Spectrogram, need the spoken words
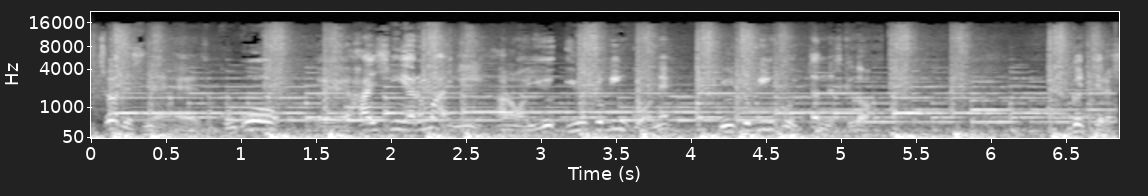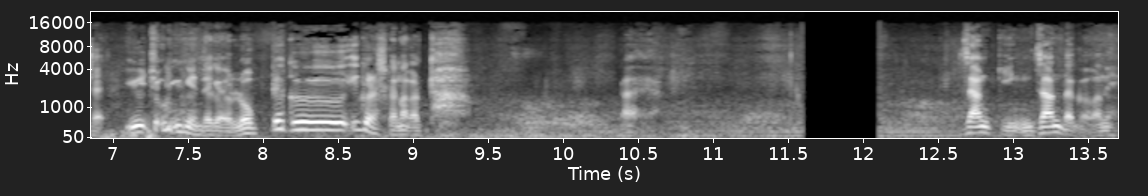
実はですね、えー、ここ、えー、配信やる前に、あの、ゆゆうちょ銀行ね、ゆうちょ銀行行ったんですけど、グッていらっしゃい。ゆうちょ銀行だけど、600いくらしかなかった。はい。残金、残高がね、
